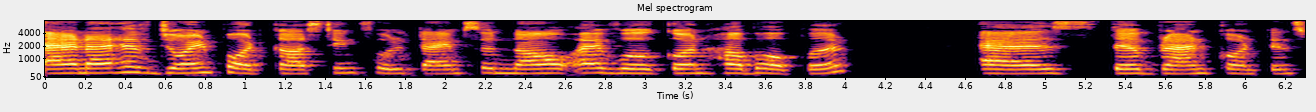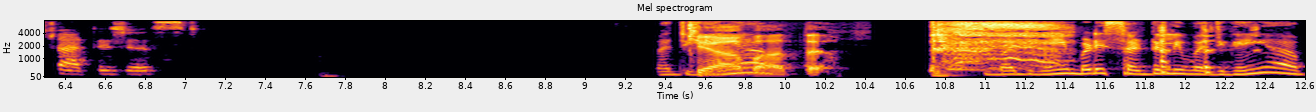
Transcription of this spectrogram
and I have join podcasting full time so now I work on Hubhopper as the brand content strategist क्या बात है। बच गई बड़ी सटली बच गई आप।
